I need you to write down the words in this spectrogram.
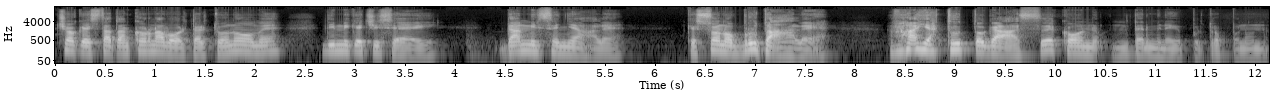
ciò che è stato ancora una volta il tuo nome, dimmi che ci sei, dammi il segnale, che sono brutale, vai a tutto gas con un termine che purtroppo non...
